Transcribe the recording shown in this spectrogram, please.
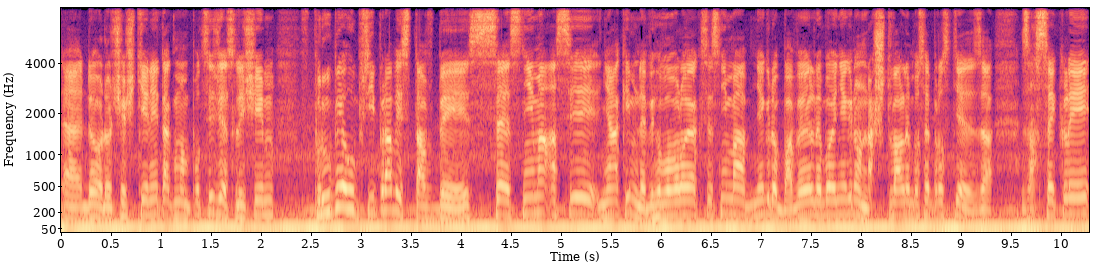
eh, do, do češtiny, tak mám pocit, že slyším v průběhu přípravy stavby se s nima asi nějakým nevyhovovalo, jak se s nima někdo bavil, nebo je někdo naštval, nebo se prostě za, zasekli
